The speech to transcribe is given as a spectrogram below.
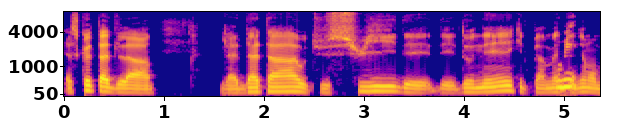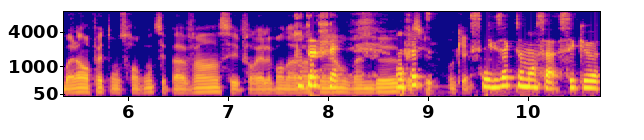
Est-ce que tu as de la, la data où tu suis des, des données qui te permettent de dire, bon, bah là, en fait, on se rend compte, c'est pas 20, il faudrait la vendre à tout à 21 fait. ou 22 En fait, que, c'est exactement ça. C'est que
